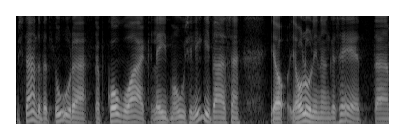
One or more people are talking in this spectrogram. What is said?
mis tähendab, et luure peab kogu aeg leidma uusi ligipääse ja, ja oluline on ka see, et äh,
